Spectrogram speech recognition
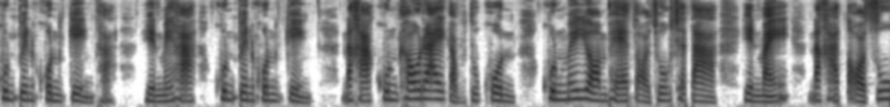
คุณเป็นคนเก่งค่ะ เห็นไหมคะ คุณเป็นคนเก่งนะคะ คุณเข้าได้กับทุกคน คุณไม่ยอมแพ้ต่อโชคชะตา เห็นไหมนะคะ ต่อสู้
